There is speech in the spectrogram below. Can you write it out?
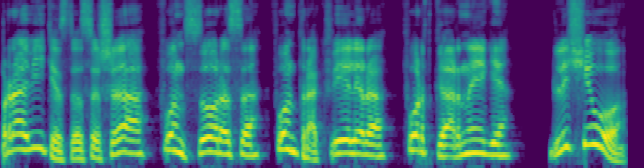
правительство США, фонд Сороса, фонд Рокфеллера, фонд Карнеги. Для чего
